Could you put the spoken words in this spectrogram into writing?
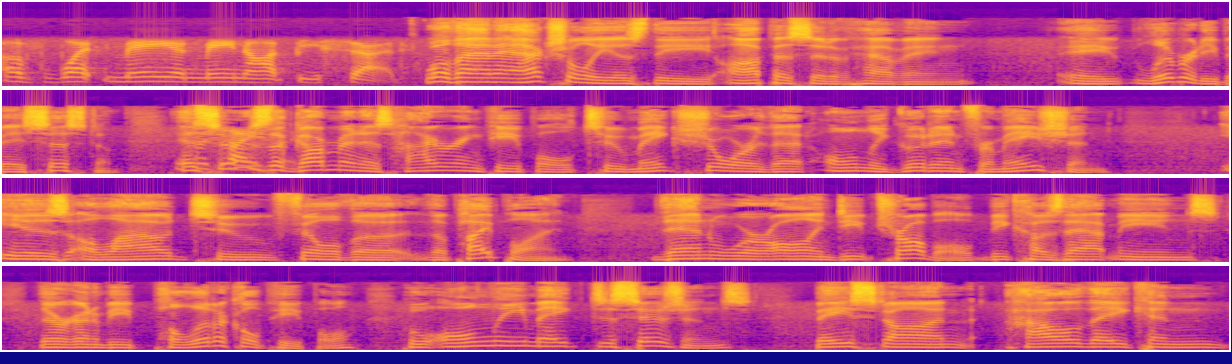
of what may and may not be said. Well, that actually is the opposite of having a liberty based system. As Precisely. soon as the government is hiring people to make sure that only good information is allowed to fill the, the pipeline, then we're all in deep trouble because that means there are going to be political people who only make decisions based on how they can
